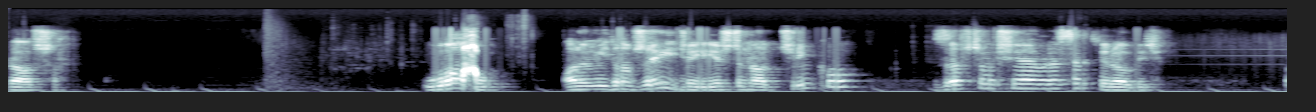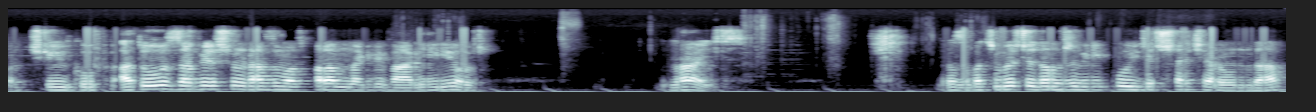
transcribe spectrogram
Proszę. Wow! Ale mi dobrze idzie i jeszcze na odcinku? Zawsze musiałem resety robić odcinków, a tu za pierwszym razem odpalam nagrywanie i już. Nice. No zobaczymy, czy dobrze mi pójdzie trzecia runda.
